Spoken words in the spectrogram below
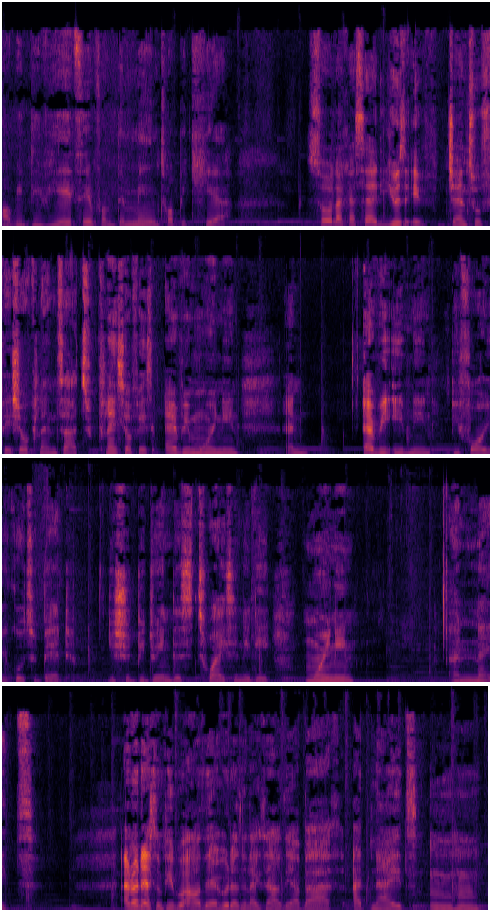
I'll be deviating from the main topic here. So, like I said, use a gentle facial cleanser to cleanse your face every morning and every evening before you go to bed. You should be doing this twice in a day, morning and night. I know there's some people out there who doesn't like to have their bath at night. Mm-hmm.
